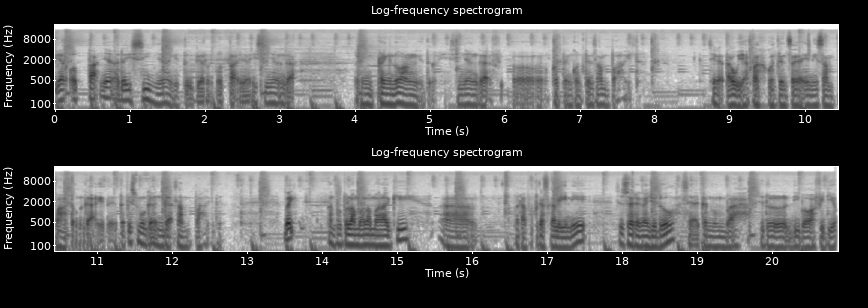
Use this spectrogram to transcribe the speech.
Biar otaknya ada isinya gitu biar otaknya isinya nggak prank-prank doang gitu. Isinya nggak uh, konten-konten sampah gitu. Saya nggak tahu ya apakah konten saya ini sampah atau enggak gitu. Tapi semoga enggak sampah gitu. Baik tanpa berlama-lama lagi uh, pada podcast kali ini sesuai dengan judul saya akan membahas judul di bawah video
